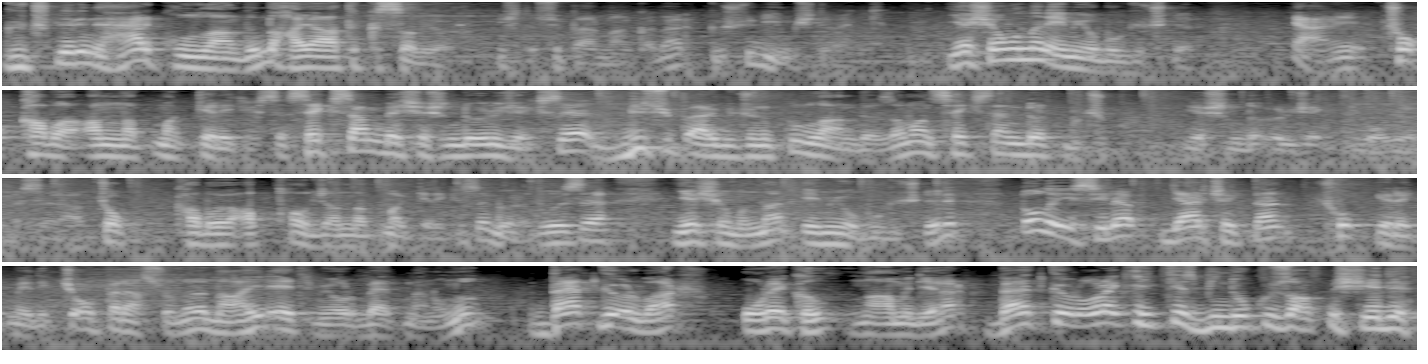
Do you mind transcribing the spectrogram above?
güçlerini her kullandığında hayatı kısalıyor. İşte Superman kadar güçlü değilmiş demek. Yaşamından emiyor bu güçleri. Yani çok kaba anlatmak gerekirse 85 yaşında ölecekse bir süper gücünü kullandığı zaman 84,5 yaşında ölecek gibi oluyor mesela. Çok kaba ve aptalca anlatmak gerekirse böyle. Dolayısıyla yaşamından emiyor bu güçleri. Dolayısıyla gerçekten çok gerekmedikçe operasyonlara dahil etmiyor Batman onu. Batgirl var. Oracle namı diğer. Batgirl olarak ilk kez 1967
